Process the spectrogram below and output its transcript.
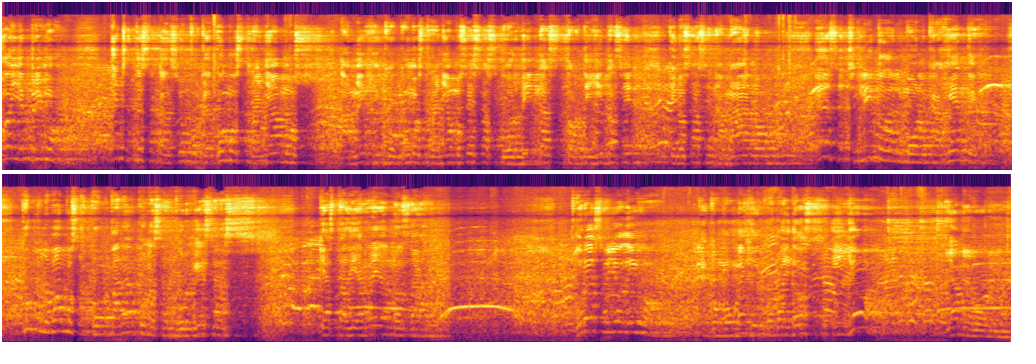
oye primo, échate esa porque cómo extrañamos a México, cómo extrañamos esas gorditas, tortillitas eh, que nos hacen a mano. Ese chilito del molcajete, ¿cómo lo vamos a comparar con las hamburguesas que hasta diarrea nos da? Por eso yo digo que como México no hay dos y yo ya me voy.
